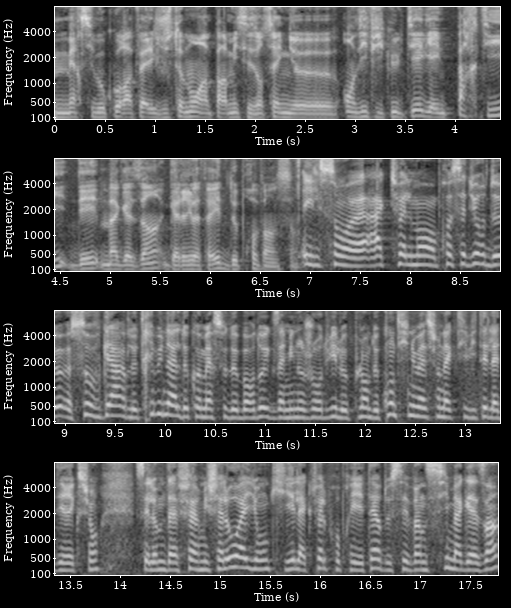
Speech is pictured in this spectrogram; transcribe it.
Merci beaucoup Raphaël. Justement, hein, parmi ces enseignes euh, en difficulté, il y a une partie des magasins Galerie Lafayette de province. Ils sont euh, actuellement en procédure de sauvegarde. Le tribunal de commerce de Bordeaux examine aujourd'hui le plan de continuation d'activité de la direction. C'est l'homme d'affaires Michel Ohaillon qui est l'actuel propriétaire de ces 26 magasins.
